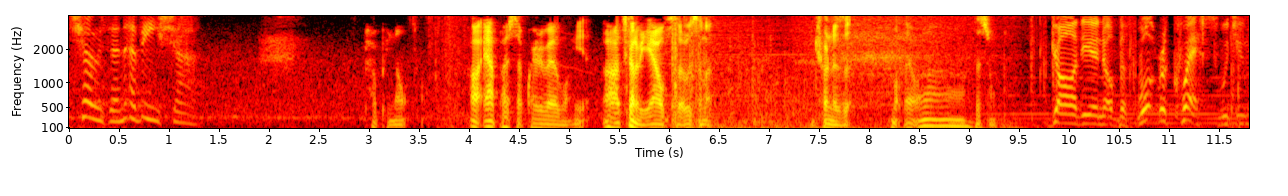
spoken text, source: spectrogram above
Chosen of Isha. Probably not. Oh, outpost upgrade available here. Oh, it's going to be elves though, isn't it? Which one is it? Not that one. Oh, this one. Guardian of the. What requests would you.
